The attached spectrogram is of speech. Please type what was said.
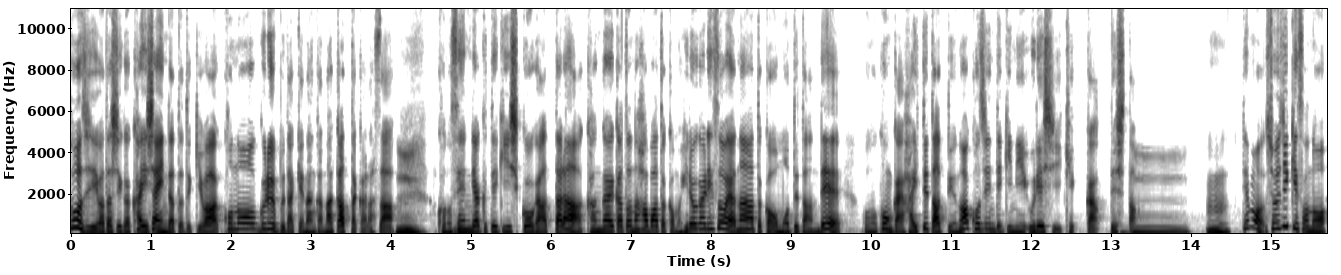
当時私が会社員だった時はこのグループだけなんかなかったからさうん。この戦略的思考があったら考え方の幅とかも広がりそうやなとか思ってたんでこの今回入ってたっていうのは個人的に嬉しい結果でした。う。ん。うん、でも正直その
